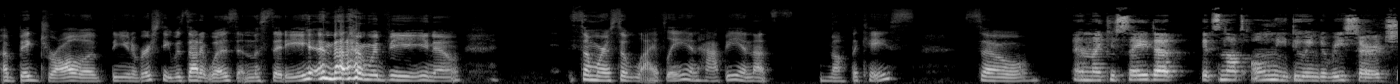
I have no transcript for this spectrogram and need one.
a big draw of the university was that it was in the city and that I would be, you know, somewhere so lively and happy. And that's not the case. So And like you say that it's not only doing the research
